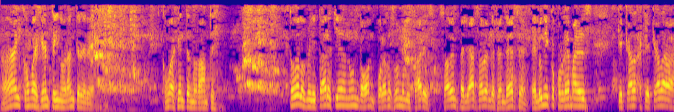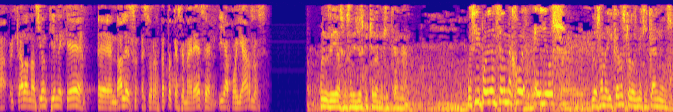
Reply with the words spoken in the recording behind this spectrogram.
Ay, cómo hay gente ignorante de ver. Cómo hay gente ignorante. Todos los militares tienen un don, por eso son militares. Saben pelear, saben defenderse. El único problema es que cada, que cada, cada nación tiene que eh, darles su respeto que se merecen y apoyarlos. Buenos días, José. Yo escucho la mexicana. Pues sí, podrían ser mejor ellos, los americanos, que los mexicanos.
